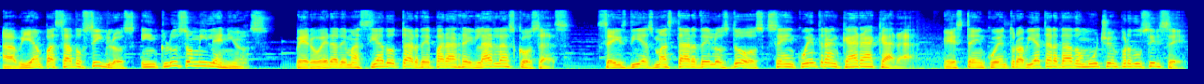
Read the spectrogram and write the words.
Habían pasado siglos, incluso milenios. Pero era demasiado tarde para arreglar las cosas. Seis días más tarde los dos se encuentran cara a cara. Este encuentro había tardado mucho en producirse,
